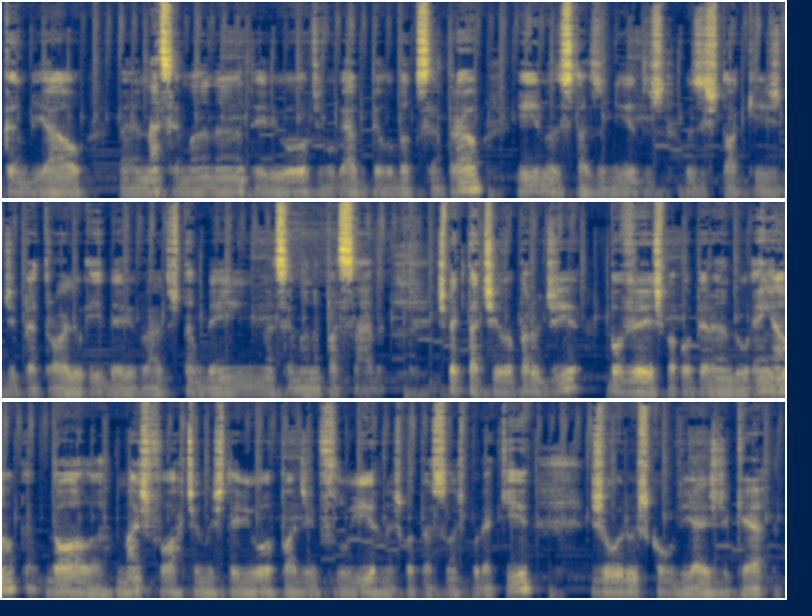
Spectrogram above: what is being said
cambial na semana anterior, divulgado pelo Banco Central, e nos Estados Unidos, os estoques de petróleo e derivados também na semana passada. Expectativa para o dia: Bovespa operando em alta, dólar mais forte no exterior pode influir nas cotações por aqui, juros com viés de queda.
